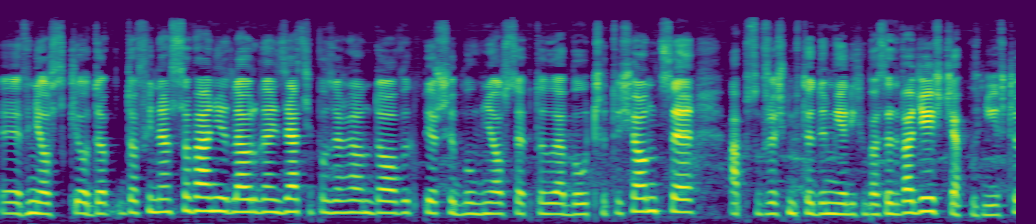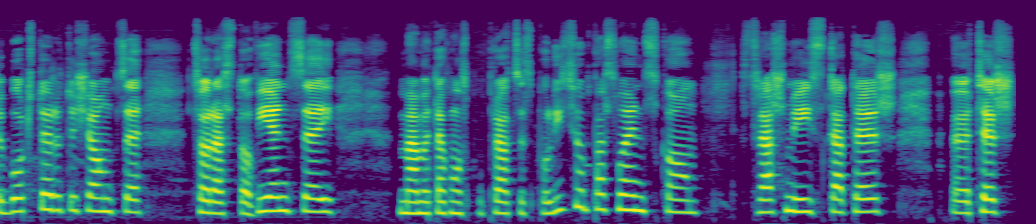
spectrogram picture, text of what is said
e, wnioski o do- dofinansowanie dla organizacji pozarządowych. Pierwszy był wniosek, to chyba było 3000, a psów żeśmy wtedy mieli chyba ze 20, później jeszcze było 4000, coraz to więcej. Mamy taką współpracę z Policją Pasłęcką, Straż Miejska też, e, też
